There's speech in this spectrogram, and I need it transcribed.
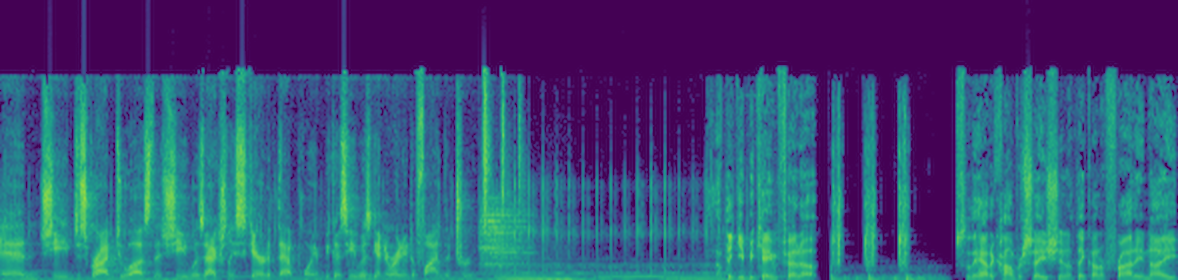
and she described to us that she was actually scared at that point because he was getting ready to find the truth. I think he became fed up. So they had a conversation, I think, on a Friday night.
